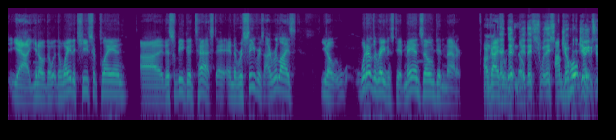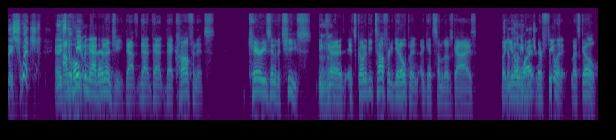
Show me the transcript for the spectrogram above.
yeah, you know the the way the Chiefs are playing, uh, this will be a good test. And, and the receivers, I realize, you know, whatever the Ravens did, man zone didn't matter. Our Mhm. guys It were didn't. They, they, they, I'm Joe, hoping- said they switched and they I'm hoping that energy, that that that that confidence, carries into the Chiefs Mhm. because it's going to be tougher to get open against some of those guys. But you know what? They're feeling it. Let's go.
